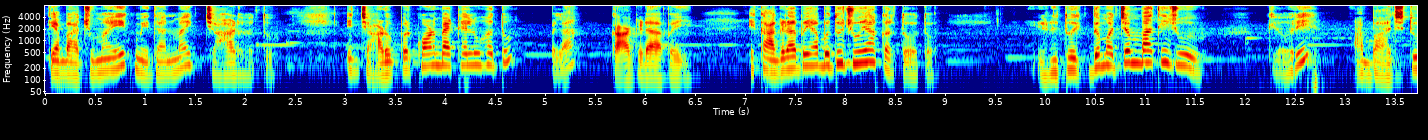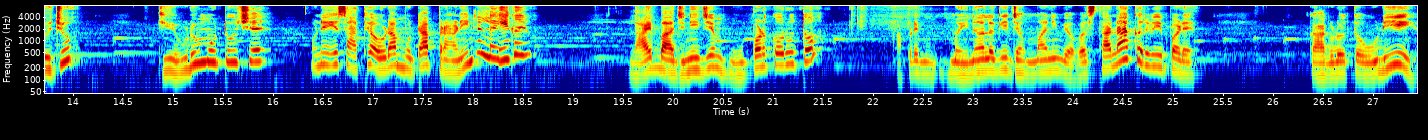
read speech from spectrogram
ત્યાં બાજુમાં એક મેદાનમાં એક ઝાડ હતું. એ ઝાડ ઉપર કોણ બેઠેલું હતું? પેલા કાગડાભાઈ. એ કાગડાભાઈ આ બધું જોયા કરતો હતો. એણે તો એકદમ અચંબાથી જોયું. કે અરે, આ બાજ તો જો કેવડું મોટું છે અને એ સાથે અવડા મોટા પ્રાણીને લઈ ગયું. લાય બાજની જેમ હું પણ કરું તો આપણે મહિના લગી જમવાની વ્યવસ્થા ના કરવી પડે. કાગડો તો ઉડી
